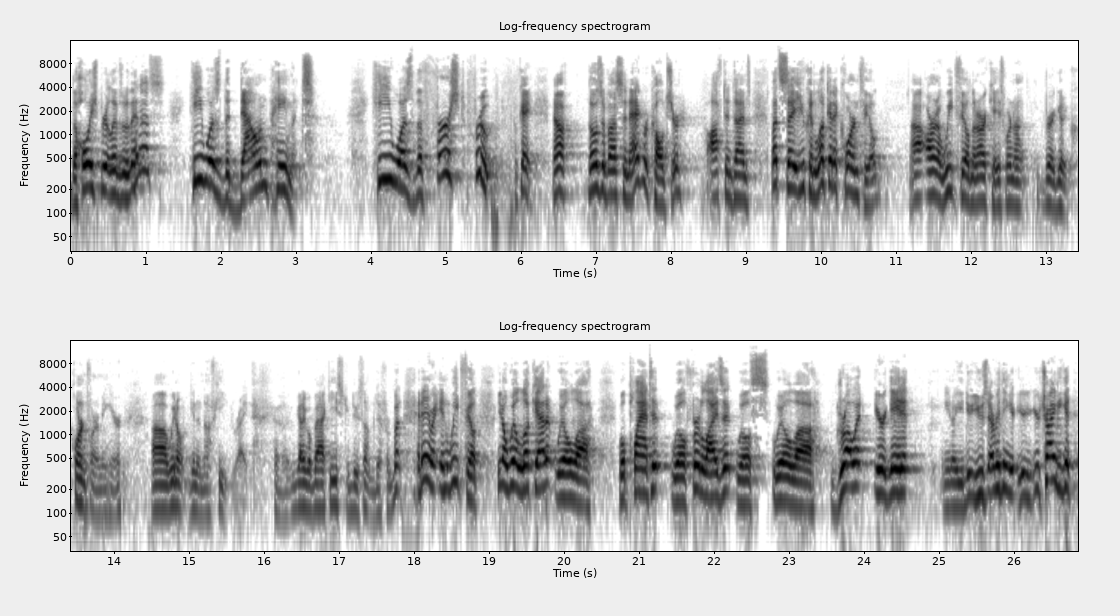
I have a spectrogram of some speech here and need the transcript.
The Holy Spirit lives within us. He was the down payment. He was the first fruit. Okay, now, those of us in agriculture, oftentimes, let's say you can look at a cornfield, uh, or in a wheat field in our case, we're not very good at corn farming here. Uh, we don't get enough heat, right? Uh, we've got to go back east or do something different. But at any rate, in wheat field, you know, we'll look at it, we'll, uh, we'll plant it, we'll fertilize it, we'll, we'll uh, grow it, irrigate it. You know, you do use everything. You're, you're trying to get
